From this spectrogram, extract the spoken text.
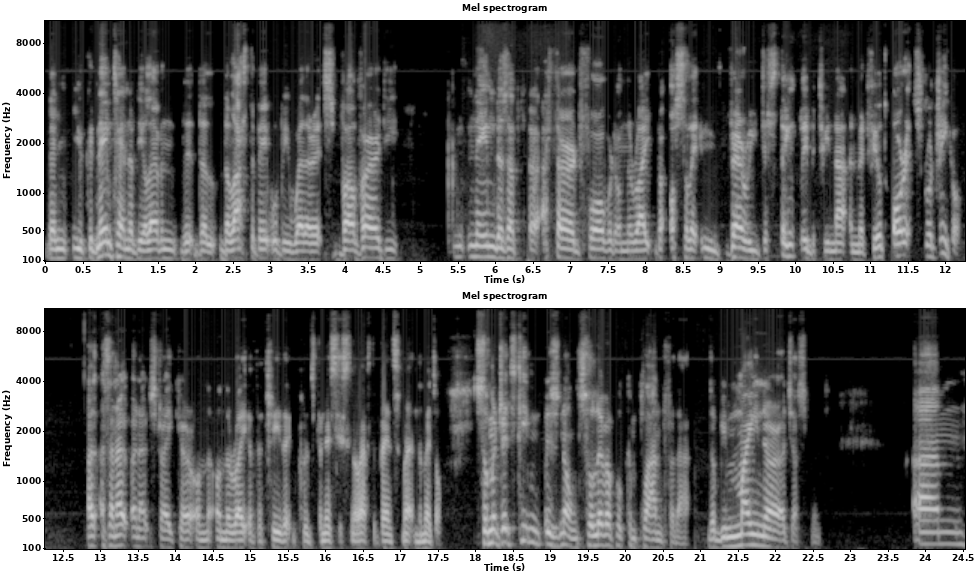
then you could name 10 of the 11. The, the, the last debate will be whether it's Valverde named as a, a third forward on the right, but oscillating very distinctly between that and midfield, or it's Rodrygo as an out and out striker on the on the right of the three that includes Vinicius in the left and Benzema in the middle. So Madrid's team is known, so Liverpool can plan for that. There'll be minor adjustments. Um,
